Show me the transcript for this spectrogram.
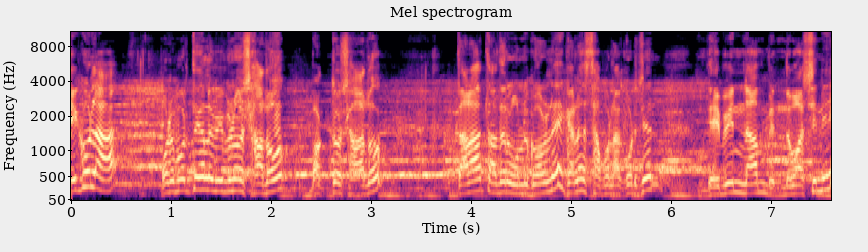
এগুলা পরবর্তীকালে বিভিন্ন সাধক ভক্ত সাধক তারা তাদের অনুকরণে এখানে স্থাপনা করছেন দেবীর নাম বিন্দুবাসিনী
